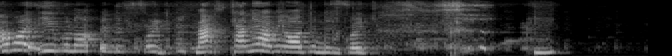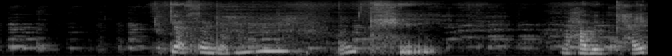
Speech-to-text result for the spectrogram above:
How I even open this fridge? Max, can you help me open this fridge? Mm. Thank you. Mm. Okay. I'm having cake.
